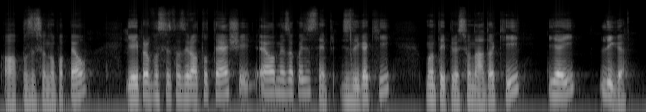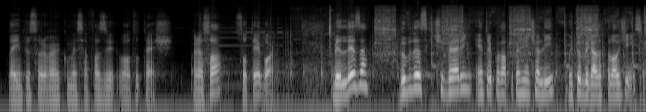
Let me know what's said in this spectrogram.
ó, posicionou o papel. E aí para vocês fazerem o autoteste é a mesma coisa de sempre. Desliga aqui, mantém pressionado aqui e aí liga. Daí a impressora vai começar a fazer o autoteste. Olha só, soltei agora. Beleza? Dúvidas que tiverem, entre em contato com a gente ali. Muito obrigado pela audiência.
